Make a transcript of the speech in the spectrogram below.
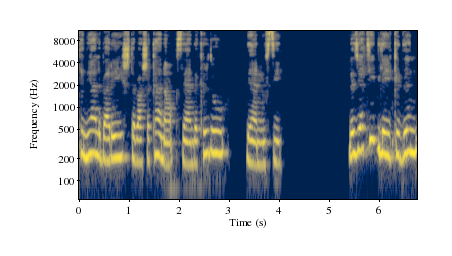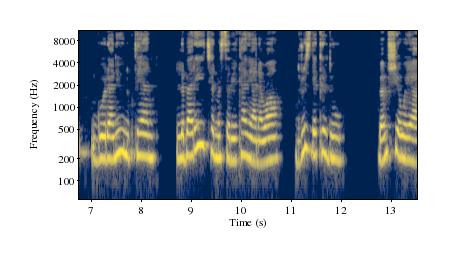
تەنیا لەبارەی شتە باشەکانەوە قسەیان دەکرد و دەیان نووسی لە جیاتی گلەیکردن گۆرانی و نوکتەیان لەبارەی چەرمەسەریەکانیانەوە دروست دەکرد و بەم شێوەیە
